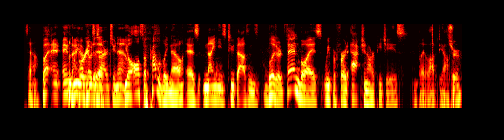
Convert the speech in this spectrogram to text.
So, but and, and And I we have were no into, desire to now. You'll also probably know as '90s, 2000s Blizzard fanboys, we preferred action RPGs and played a lot of Diablo True.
